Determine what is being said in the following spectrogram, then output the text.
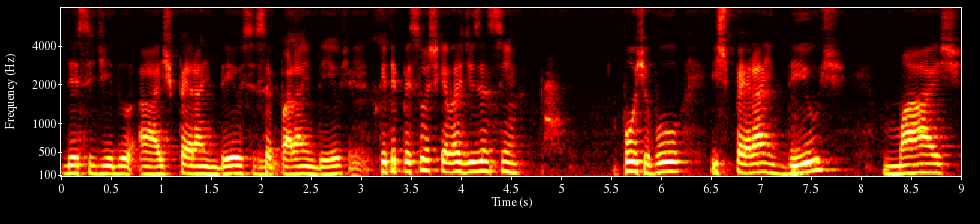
decidido a esperar em Deus, se Isso. separar em Deus. Isso. Porque tem pessoas que elas dizem assim: poxa, eu vou esperar em Deus, mas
